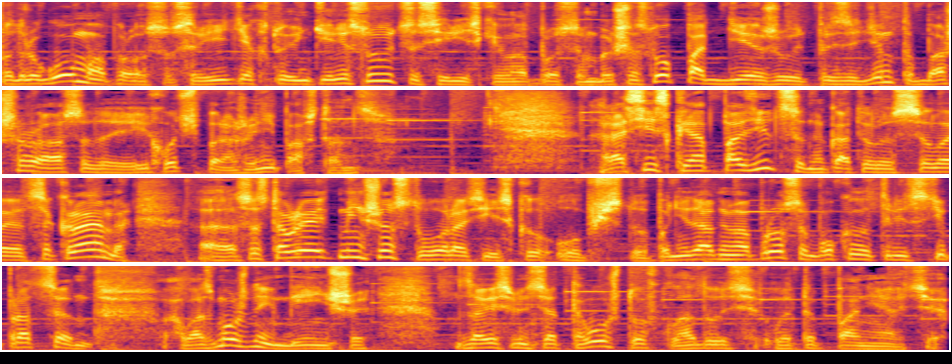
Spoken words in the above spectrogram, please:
По другому опросу, среди тех, кто интересуется сирийским вопросом, большинство поддерживает президента Башара Асада и хочет поражения повстанцев. Российская оппозиция, на которую ссылается Крамер, э, составляет меньшинство российского общества. По недавним опросам около 30%, а возможно и меньше, в зависимости от того, что вкладывать в это понятие.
